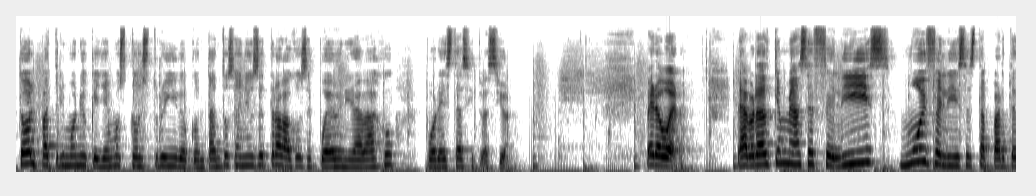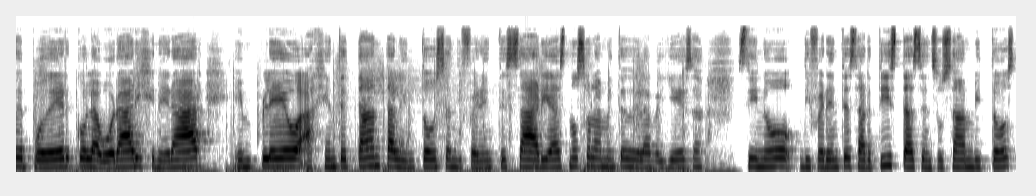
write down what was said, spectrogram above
todo el patrimonio que ya hemos construido con tantos años de trabajo se puede venir abajo por esta situación. Pero bueno, la verdad que me hace feliz, muy feliz esta parte de poder colaborar y generar empleo a gente tan talentosa en diferentes áreas, no solamente de la belleza, sino diferentes artistas en sus ámbitos.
